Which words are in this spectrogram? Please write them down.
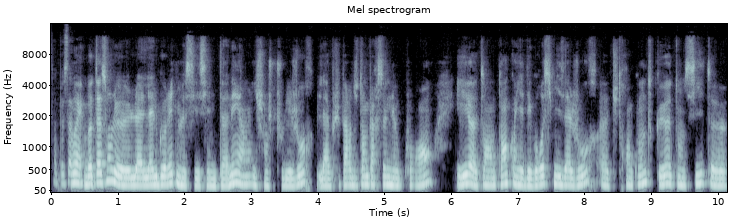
C'est un peu ça. Ouais, bah, de toute façon, le- la- l'algorithme, c'est une tannée, hein, il change tous les jours. La plupart du temps, personne n'est au courant. Et euh, de temps en temps, quand il y a des grosses mises à jour, euh, tu te rends compte que ton site euh,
